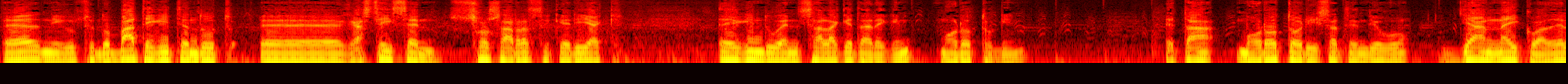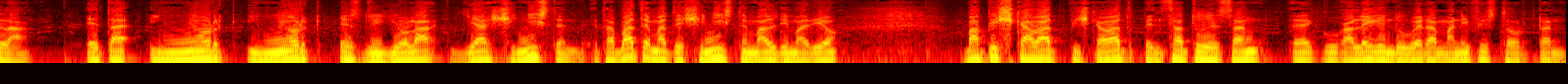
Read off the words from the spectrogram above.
eh, nik uste dut bat egiten dut eh, gazteizen sosarrazekeriak egin duen salaketarekin morotokin eta morotori izaten diogu ja nahikoa dela eta inork, inork ez du jola ja sinisten eta bat emate sinisten maldi madio ba pixka bat, pixka bat pentsatu dezan eh, gu galegin du bera manifesto hortan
